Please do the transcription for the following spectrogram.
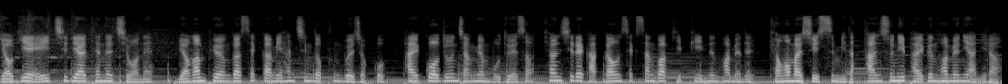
여기에 HDR10을 지원해 명암 표현과 색감이 한층 더 풍부해졌고 밝고 어두운 장면 모두에서 현실에 가까운 색상과 깊이 있는 화면을 경험할 수 있습니다. 단순히 밝은 화면이 아니라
